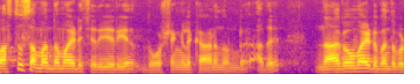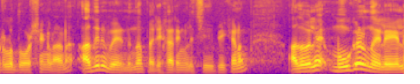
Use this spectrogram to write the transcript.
വസ്തു സംബന്ധമായിട്ട് ചെറിയ ചെറിയ ദോഷങ്ങൾ കാണുന്നുണ്ട്. അത് നാഗവുമായിട്ട് ബന്ധപ്പെട്ടുള്ള ദോഷങ്ങളാണ്. അതിന് വേണ്ടുന്ന പരിഹാരങ്ങൾ ചെയ്യിപ്പിക്കണം. അതുപോലെ മുകൾ നിലയിൽ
